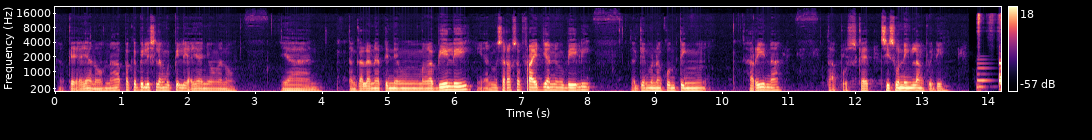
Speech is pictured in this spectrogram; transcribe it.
Okay, ayan oh, napakabilis lang magpili. Ayan yung ano. Yan. Tanggalan natin yung mga bili. Yan, masarap sa fried yan yung bili. Lagyan mo ng kunting harina. Tapos kahit seasoning lang pwede. Ayan,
